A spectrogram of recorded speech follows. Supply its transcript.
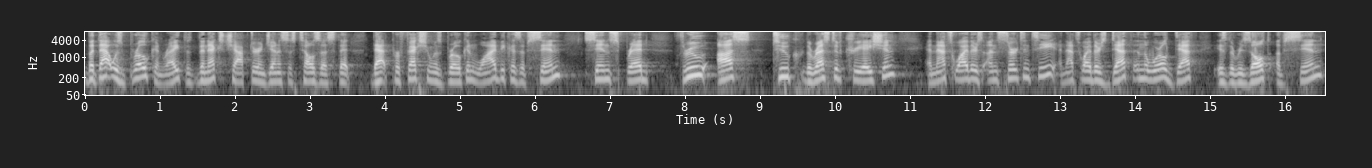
but that was broken, right? The, the next chapter in Genesis tells us that that perfection was broken. Why? Because of sin. Sin spread through us to the rest of creation. And that's why there's uncertainty and that's why there's death in the world. Death is the result of sin.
